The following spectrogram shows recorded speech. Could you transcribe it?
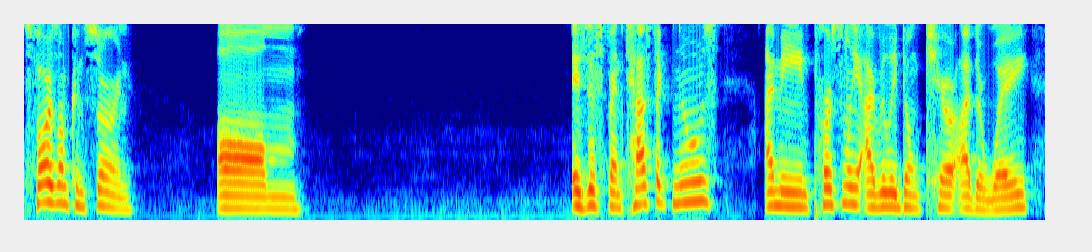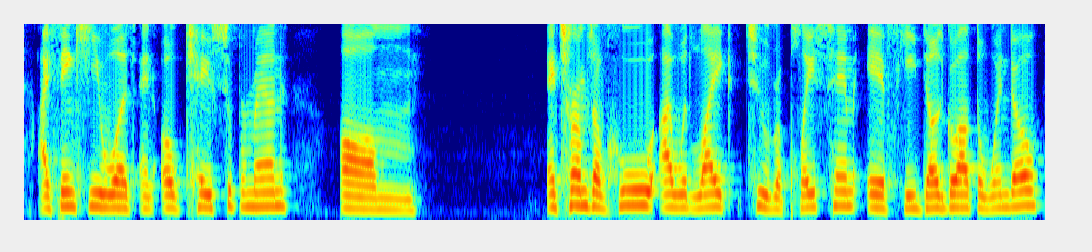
As far as I'm concerned, um, is this fantastic news? I mean, personally, I really don't care either way. I think he was an okay Superman. Um, in terms of who I would like to replace him if he does go out the window,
